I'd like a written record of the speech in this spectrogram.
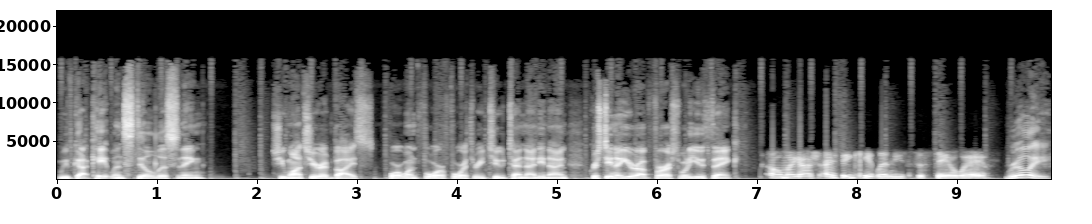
we've got Caitlin still listening. She wants your advice. 414 432 1099. Christina, you're up first. What do you think? Oh my gosh, I think Caitlin needs to stay away. Really?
